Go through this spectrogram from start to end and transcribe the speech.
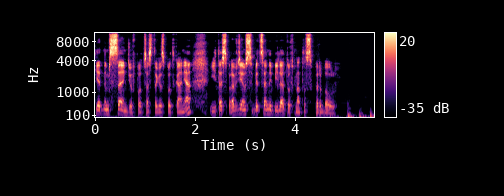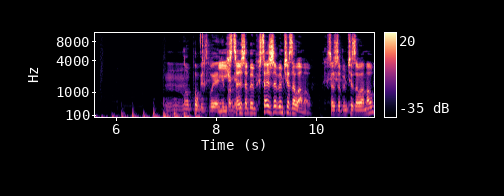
jednym z sędziów podczas tego spotkania. I też sprawdziłem sobie ceny biletów na to Super Bowl. No powiedz, bo ja nie I pamiętam. chcesz, żebym, chcesz, żebym cię załamał? Chcesz, żebym cię załamał?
